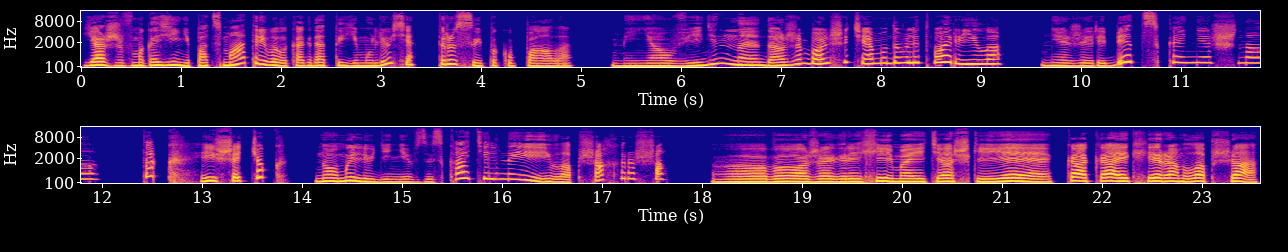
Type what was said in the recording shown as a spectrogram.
Я же в магазине подсматривала, когда ты ему, Люся, трусы покупала. Меня увиденное даже больше, чем удовлетворило. Не жеребец, конечно. Так, и шачок, но мы люди невзыскательные, и лапша хороша. «О, боже, грехи мои тяжкие! Какая к херам лапша!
